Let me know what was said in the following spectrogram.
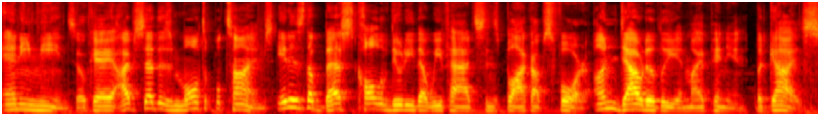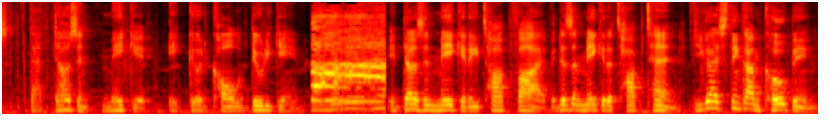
any means, okay? I've said this multiple times. It is the best Call of Duty that we've had since Black Ops 4, undoubtedly in my opinion. But guys, that doesn't make it a good Call of Duty game. It doesn't make it a top 5. It doesn't make it a top 10. If you guys think I'm coping,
